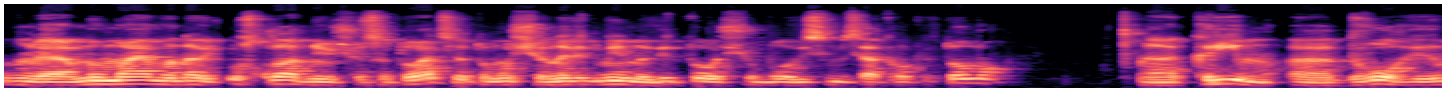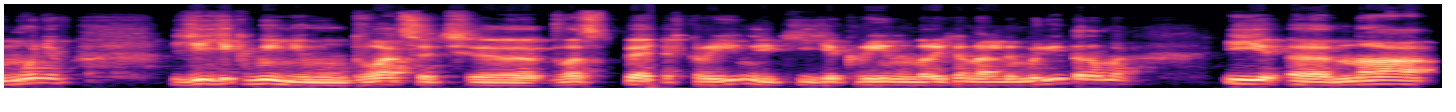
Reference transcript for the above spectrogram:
е, Ми маємо навіть ускладнюючу ситуацію, тому що на відміну від того, що було 80 років тому, е, крім двох гегемонів, є як мінімум 20-25 країн, які є країнами регіональними лідерами, і на,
